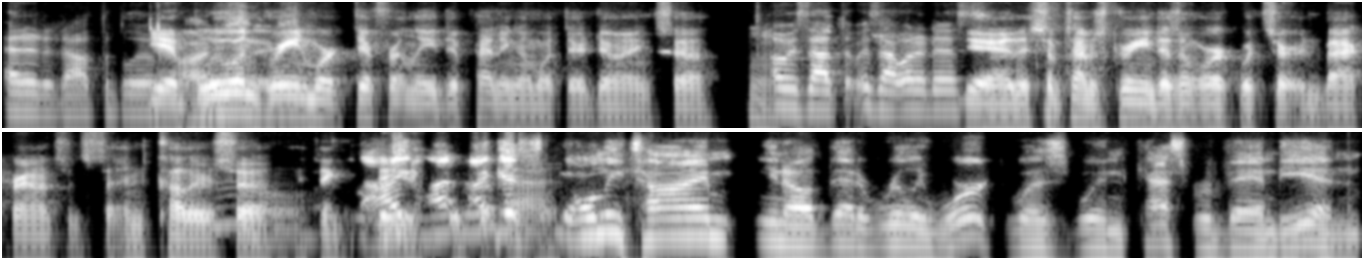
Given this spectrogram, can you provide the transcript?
edited out the blue. Yeah, blue and green work differently depending on what they're doing. So Oh, is that is that what it is? yeah, there's sometimes green doesn't work with certain backgrounds and, st- and colors. So I Oh. think I, I, I guess that. the only time you know that it really worked was when Casper Van Dien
